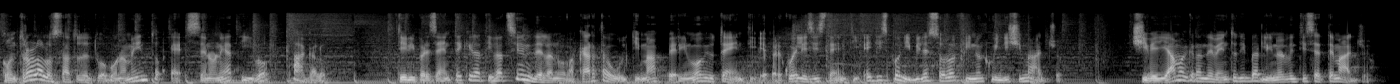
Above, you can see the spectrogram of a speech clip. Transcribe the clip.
Controlla lo stato del tuo abbonamento e, se non è attivo, pagalo. Tieni presente che l'attivazione della nuova carta Ultima per i nuovi utenti e per quelli esistenti è disponibile solo fino al 15 maggio. Ci vediamo al grande evento di Berlino il 27 maggio.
